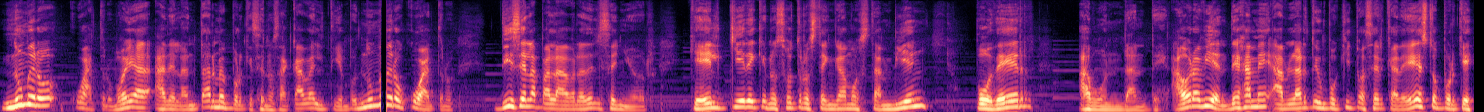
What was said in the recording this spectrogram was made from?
Número cuatro, voy a adelantarme porque se nos acaba el tiempo. Número cuatro, dice la palabra del Señor que Él quiere que nosotros tengamos también poder abundante. Ahora bien, déjame hablarte un poquito acerca de esto porque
